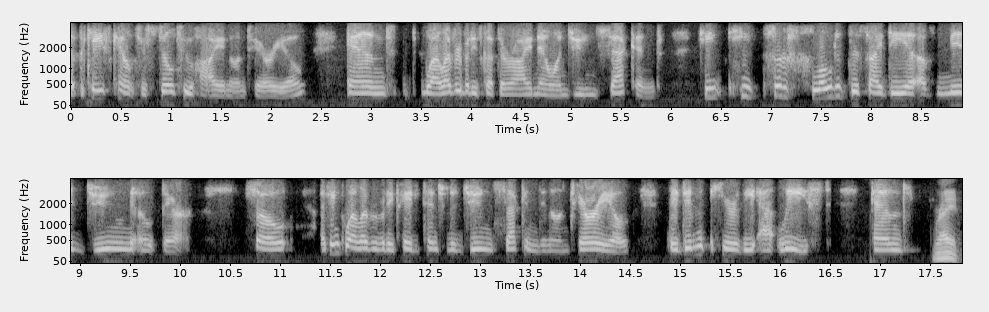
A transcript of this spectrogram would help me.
that the case counts are still too high in Ontario. And while everybody's got their eye now on June 2nd, he, he sort of floated this idea of mid June out there. So I think while everybody paid attention to June 2nd in Ontario, they didn't hear the at least. And right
